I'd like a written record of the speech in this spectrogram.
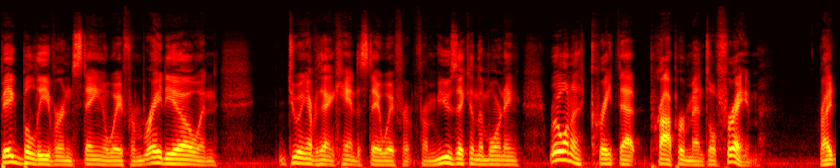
big believer in staying away from radio and doing everything I can to stay away from, from music in the morning. Really want to create that proper mental frame, right?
